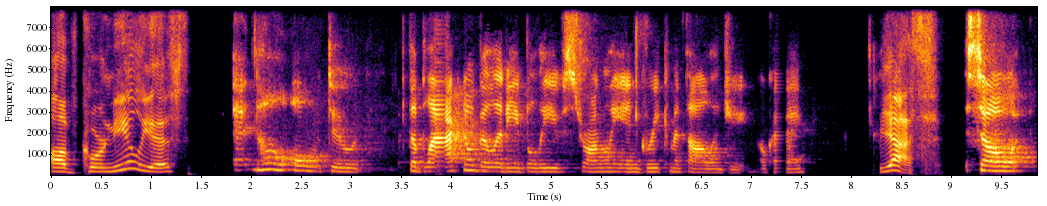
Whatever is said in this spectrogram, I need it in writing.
of Cornelius. Uh, no, oh, dude. The black nobility believes strongly in Greek mythology. Okay. Yes. So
